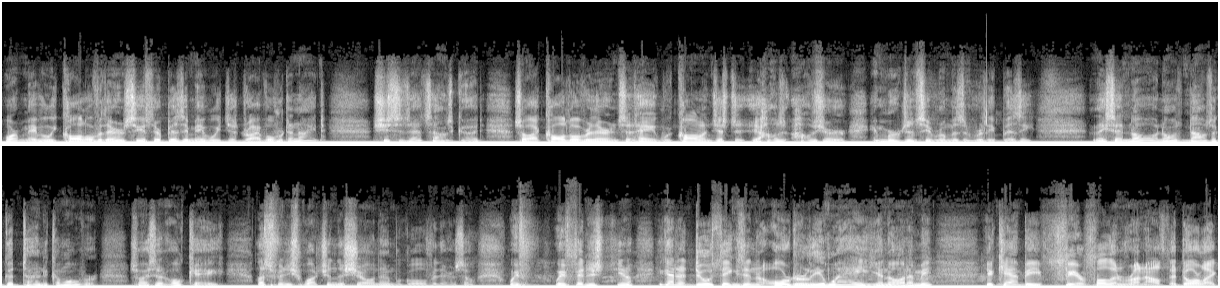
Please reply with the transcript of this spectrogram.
Or maybe we call over there and see if they're busy. Maybe we just drive over tonight. She says, that sounds good. So I called over there and said, hey, we're calling just to, how's, how's your emergency room? Is it really busy? And they said, no, no, now's a good time to come over. So I said, okay, let's finish watching the show and then we'll go over there. So we've we've finished. You know, you got to do things in an orderly way. You know what I mean? You can't be fearful and run out the door like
